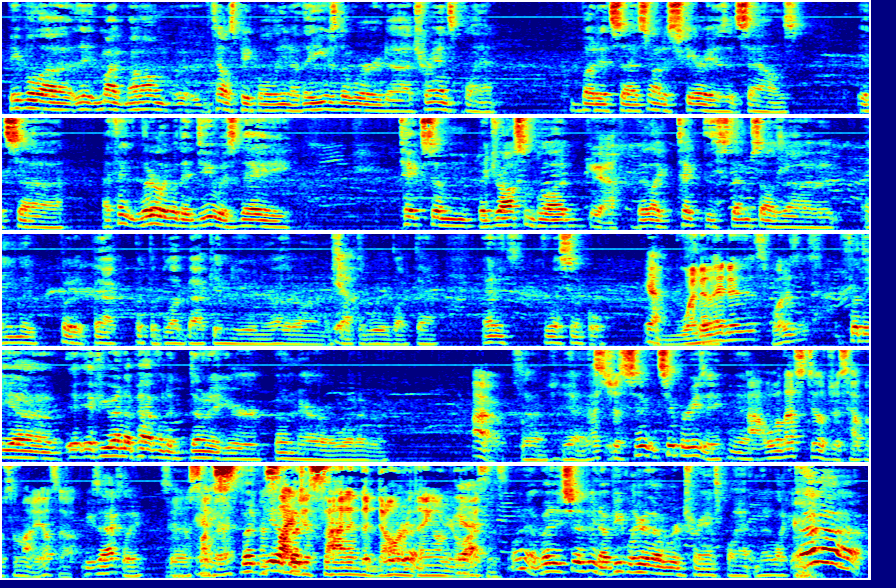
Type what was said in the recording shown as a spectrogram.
People, uh, it- my, my mom uh, tells people, you know, they use the word uh, transplant, but it's uh, it's not as scary as it sounds. It's, uh, I think, literally what they do is they take some, they draw some blood, Yeah. they like take the stem cells out of it, and they put it back, put the blood back in you in your other arm or Yeah. something weird like that, and it's real simple. Yeah. When do they do this? What is this? For the uh, if you end up having to donate your bone marrow or whatever, Oh, so yeah, That's it's, just- it's, su- it's super easy. Yeah, uh, well, that's still just helping somebody else out. exactly. So, It's Okay. like, But, that's yeah, like but- just signing the donor Yeah. thing on your Yeah. license. well, no, but it's just you know people hear that word transplant and they're like ah.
